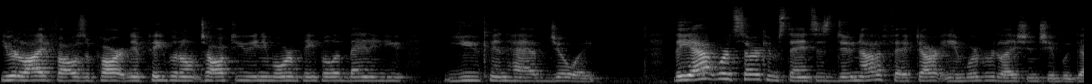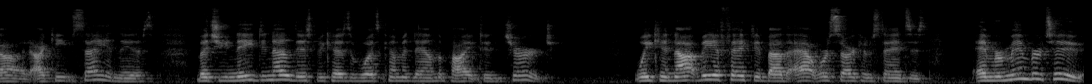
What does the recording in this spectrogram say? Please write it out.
your life falls apart and if people don't talk to you anymore and people abandon you. You can have joy. The outward circumstances do not affect our inward relationship with God. I keep saying this, but you need to know this because of what's coming down the pike to the church. We cannot be affected by the outward circumstances. And remember, too,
